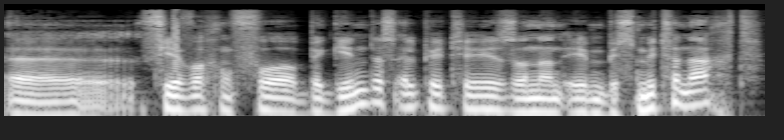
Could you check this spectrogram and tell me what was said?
äh, vier Wochen vor Beginn des LPT, sondern eben bis Mitternacht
